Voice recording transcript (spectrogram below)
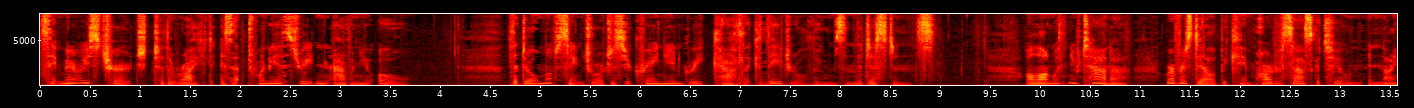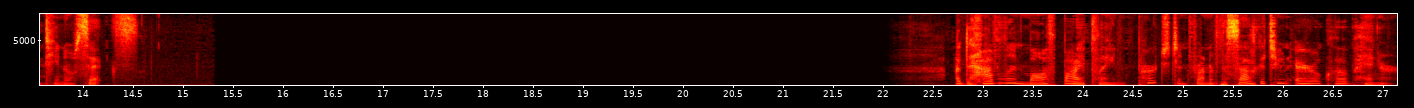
St. Mary's Church to the right is at 20th Street and Avenue O. The dome of St. George's Ukrainian Greek Catholic Cathedral looms in the distance. Along with Nutana, Riversdale became part of Saskatoon in 1906. A de Havilland Moth biplane perched in front of the Saskatoon Aero Club hangar.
